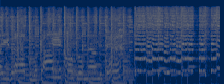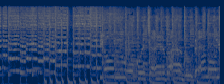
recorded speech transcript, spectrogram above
愛だ細かいことなんて。夜を越えちゃえばどうでもよ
